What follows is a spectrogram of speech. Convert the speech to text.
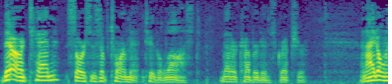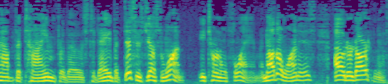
There are ten sources of torment to the lost that are covered in scripture. And I don't have the time for those today, but this is just one. eternal flame. Another one is outer darkness.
